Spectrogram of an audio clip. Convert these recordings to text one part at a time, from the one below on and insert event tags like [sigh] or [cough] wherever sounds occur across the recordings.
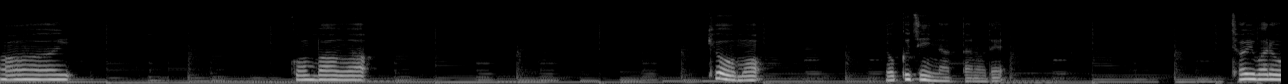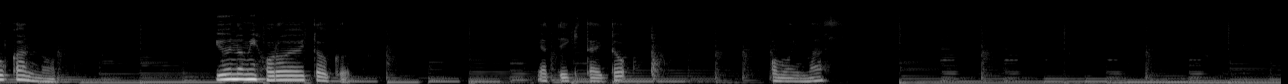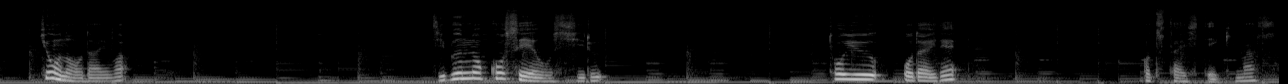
はい。こんばんは。今日も6時になったので、ちょいわるおかんの夕飲みほろよいトークやっていきたいと思います。今日のお題は自分の個性を知るというお題でお伝えしていきます。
